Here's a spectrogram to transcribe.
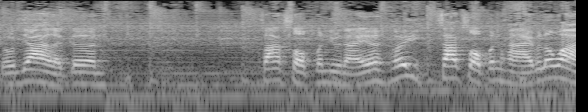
โดนยากเหลือเกินซากศพมันอยู่ไหนเอ้ยเฮ้ยซากศพมันหายไปแล้วว่ะ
